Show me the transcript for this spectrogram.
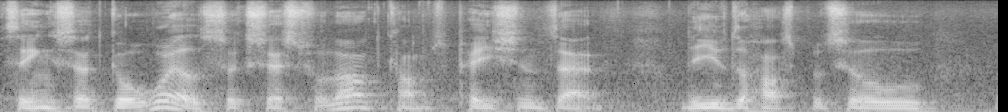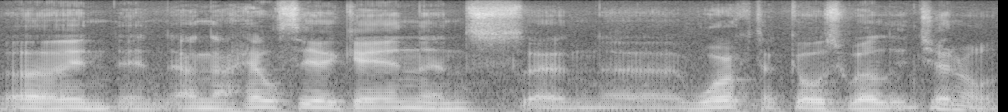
things that go well, successful outcomes, patients that leave the hospital uh, in, in, and are healthy again, and, and uh, work that goes well in general.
